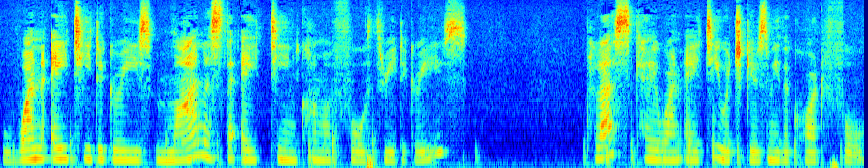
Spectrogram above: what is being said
180 degrees minus the 18,43 degrees plus k180, which gives me the quad 4.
